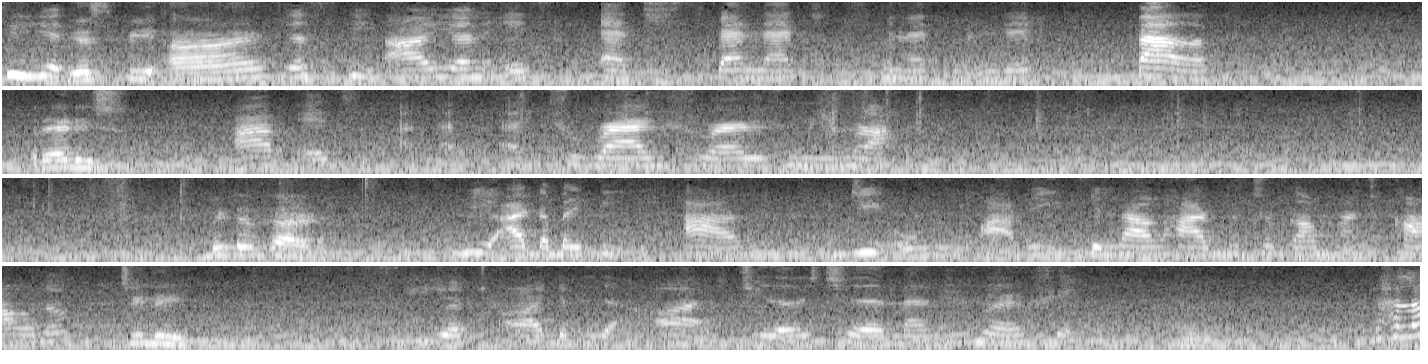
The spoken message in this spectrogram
C H एस पी आय S P I N S H spinach spinach म्हणजे पालक Reddish. Um, it's, it's reddish, reddish medium black. Bitter gourd. B I double T E R G O U R E. Gilhag hard bitter gum and cowl. Chili. C H I double R chili chili mango milkshake. झाला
